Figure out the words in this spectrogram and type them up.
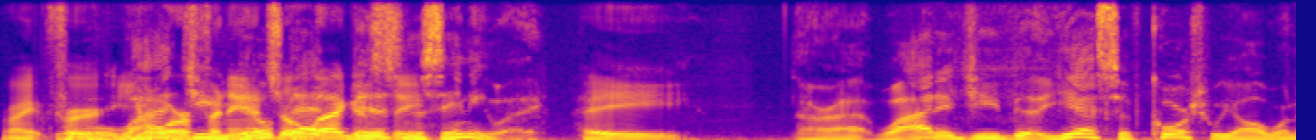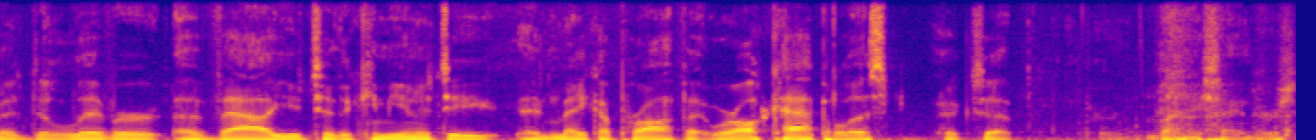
right? For well, your you financial legacy. Business anyway. Hey. All right. Why did you build? Yes, of course, we all want to deliver a value to the community and make a profit. We're all capitalists, except Bernie Sanders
